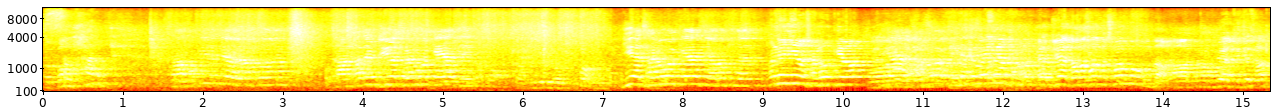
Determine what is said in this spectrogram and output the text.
자 커피 드세요 여러분 자 다들 뉴이어 잘 먹을게 해야지 뉴이어 잘 먹을게 해야지 여러분들 형잘 먹을게요. 뉴이어 잘 먹을게 해야지 야 유야 너가 사는 거 처음 먹어본다. 야 드디어 사?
